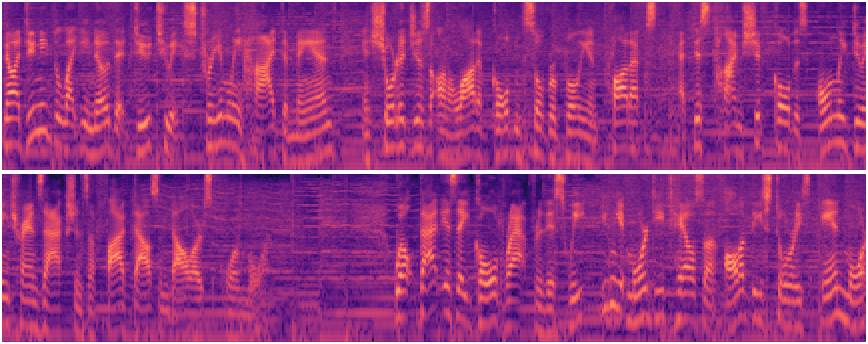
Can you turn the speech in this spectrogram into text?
Now, I do need to let you know that due to extremely high demand and shortages on a lot of gold and silver bullion products, at this time, SchiffGold is only doing transactions of $5,000 or more. Well, that is a gold wrap for this week. You can get more details on all of these stories and more,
